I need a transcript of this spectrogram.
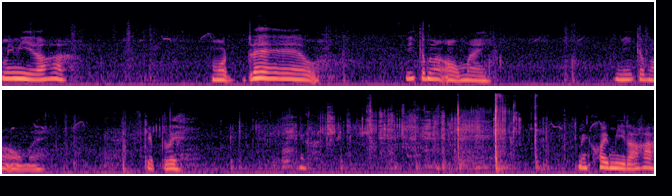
ไม่มีแล้วค่ะ หมดแล้วนี่กำลังออกใหม่ นี่กำลังออกใหม่ เก็บเลยนี่ค่ะ ไม่ค่อยมีแล้วค่ะ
